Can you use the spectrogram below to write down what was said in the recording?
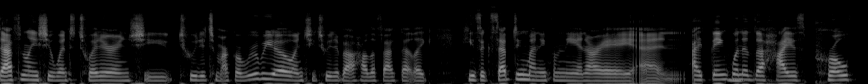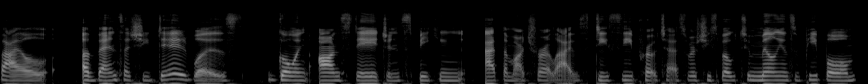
definitely she went to Twitter and she tweeted to Marco Rubio and she tweeted about how the fact that like he's accepting money from the NRA. And I think mm-hmm. one of the highest profile events that she did was going on stage and speaking at the March for Our Lives DC protest, where she spoke to millions of people,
